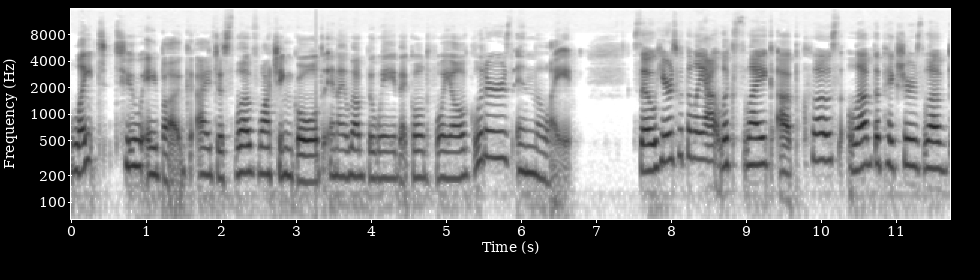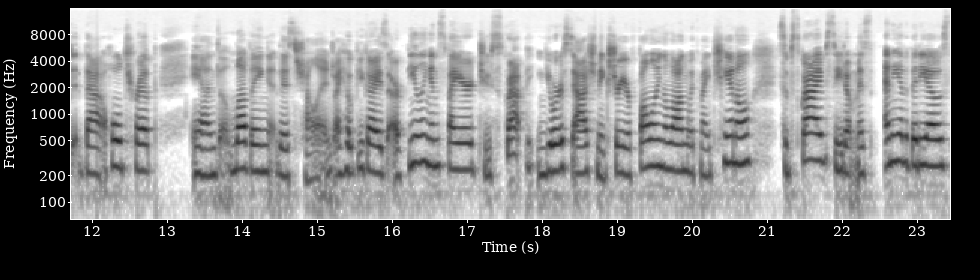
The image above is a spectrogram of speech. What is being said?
light to a bug. I just love watching gold and I love the way that gold foil glitters in the light. So here's what the layout looks like up close. Love the pictures, loved that whole trip and loving this challenge. I hope you guys are feeling inspired to scrap your stash. Make sure you're following along with my channel. Subscribe so you don't miss any of the videos.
